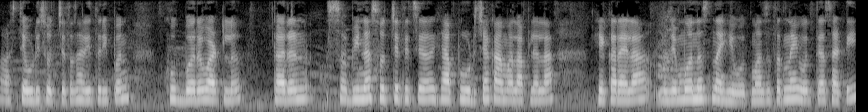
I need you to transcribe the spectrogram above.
आज तेवढी स्वच्छता झाली तरी पण खूप बरं वाटलं. कारण स बिना स्वच्छतेच्या ह्या पुढच्या कामाला आपल्याला हे करायला म्हणजे मनच नाही हे होत. माझं तर नाही होत त्यासाठी.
